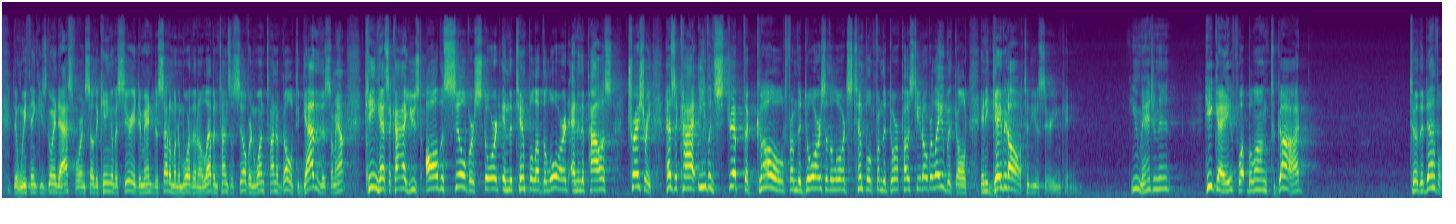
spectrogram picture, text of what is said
than we think he's going to ask for. And so the king of Assyria demanded a settlement of more than 11 tons of silver and one ton of gold. To gather this amount, King Hezekiah used all the silver stored in the temple of the Lord and in the palace treasury. Hezekiah even stripped the gold from the doors of the Lord's temple, from the doorpost he had overlaid with gold, and he gave it all to the Assyrian king. Can you imagine that? He gave what belonged to God to the devil.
